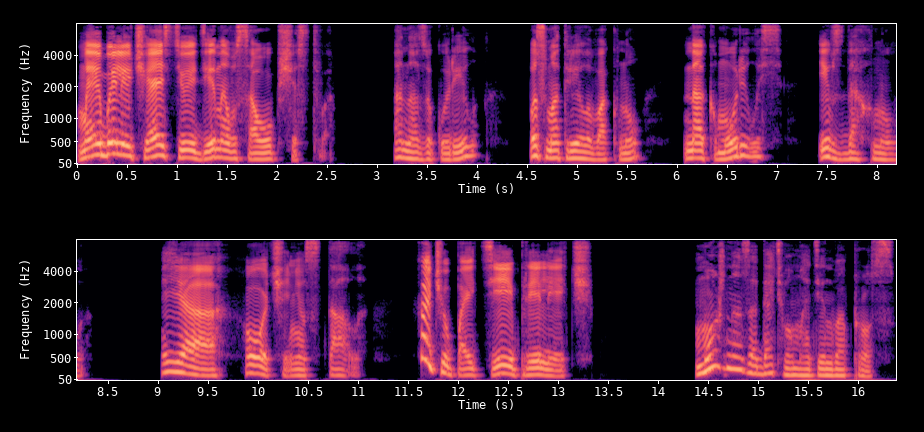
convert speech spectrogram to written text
Мы были частью единого сообщества». Она закурила, посмотрела в окно, накмурилась и вздохнула. «Я очень устала. Хочу пойти и прилечь». «Можно задать вам один вопрос?»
